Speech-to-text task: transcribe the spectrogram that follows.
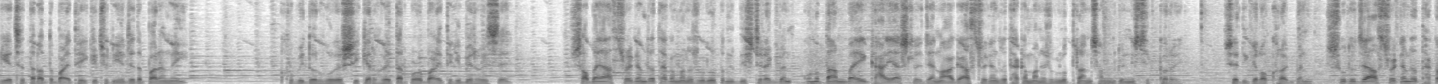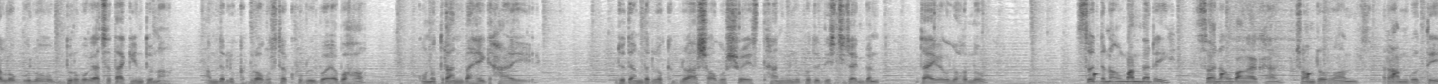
গিয়েছে তারা তো বাড়ি থেকে কিছু নিয়ে যেতে পারে নাই। খুবই দুর্ভোগের শিকার হয়ে তারপর বাড়ি থেকে বের হয়েছে। সবাই আশ্রয়কেন্দ্রে থাকা মানুষগুলোর উপর দৃষ্টি রাখবেন। কোনো ত্রাণবাহী গাড়ি আসলে যেন আগে আশ্রয়কেন্দ্রে থাকা মানুষগুলো ত্রাণ সামগ্রী নিশ্চিত করে। সেদিকে লক্ষ্য রাখবেন। শুধু যে আশ্রয়কেন্দ্রে থাকা লোকগুলো দুর্ভোগে আছে তা কিন্তু না। আমাদের লক্ষ্মীপুর অবস্থা খুবই ভয়াবহ। কোনো ত্রাণবাহী গাড়ি যদি আমাদের লক্ষ্মীপুরে আসে অবশ্যই স্থানগুলোর প্রতি দৃষ্টি রাখবেন। জায়গাগুলো হলো চোদ্দ নং বান্দারি বাঙ্গাখান, চন্দ্রগঞ্জ, রামগতি,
